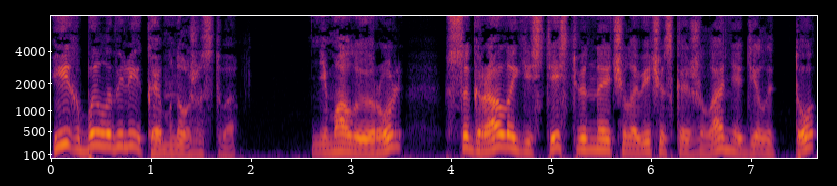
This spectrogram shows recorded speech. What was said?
их было великое множество. Немалую роль сыграло естественное человеческое желание делать то,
